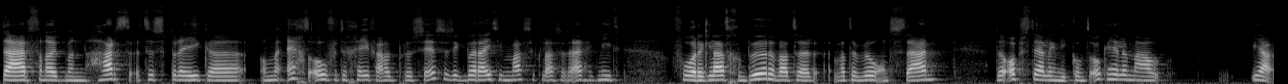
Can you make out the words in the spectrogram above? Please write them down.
daar vanuit mijn hart te spreken, om me echt over te geven aan het proces. Dus ik bereid die masterclasses eigenlijk niet voor. Ik laat gebeuren wat er, wat er wil ontstaan. De opstelling die komt ook helemaal ja,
